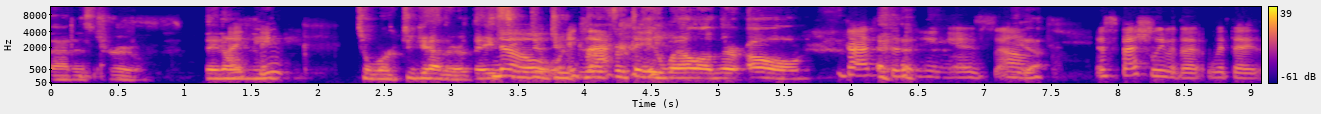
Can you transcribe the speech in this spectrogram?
That is true. They don't I need think to work together. They No, seem to do exactly. perfectly well on their own. that's the thing is um, Yeah. especially with a with a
